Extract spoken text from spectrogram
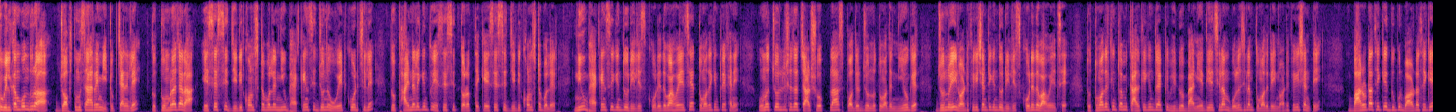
তো ওয়েলকাম বন্ধুরা জবস তুমি সাহারেম ইউটিউব চ্যানেলে তো তোমরা যারা এসএসসি জিডি কনস্টেবলের নিউ ভ্যাকেন্সির জন্য ওয়েট করছিলে, তো ফাইনালি কিন্তু এসএসসির তরফ থেকে এসএসসি জিডি কনস্টেবলের নিউ ভ্যাকেন্সি কিন্তু রিলিজ করে দেওয়া হয়েছে। তোমাদের কিন্তু এখানে উনচল্লিশ হাজার চারশো প্লাস পদের জন্য তোমাদের নিয়োগের জন্য এই নোটিফিকেশানটি কিন্তু রিলিজ করে দেওয়া হয়েছে। তো তোমাদের কিন্তু আমি কালকে কিন্তু একটি ভিডিও বানিয়ে দিয়েছিলাম, বলেছিলাম তোমাদের এই নোটিফিকেশানটি বারোটা থেকে দুপুর বারোটা থেকে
